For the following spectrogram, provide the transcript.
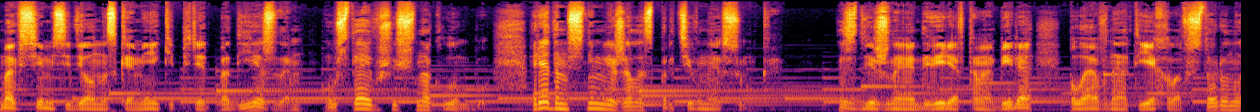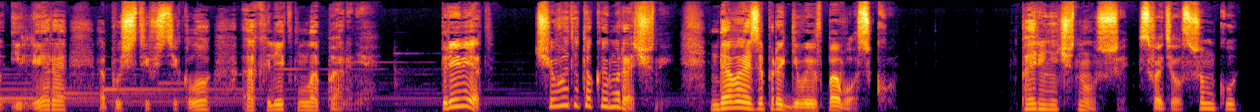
Максим сидел на скамейке перед подъездом, уставившись на клумбу. Рядом с ним лежала спортивная сумка. Сдвижная дверь автомобиля плавно отъехала в сторону, и Лера, опустив стекло, окликнула парня. «Привет! Чего ты такой мрачный? Давай запрыгивай в повозку». Парень очнулся, схватил сумку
